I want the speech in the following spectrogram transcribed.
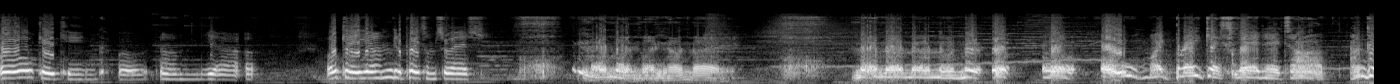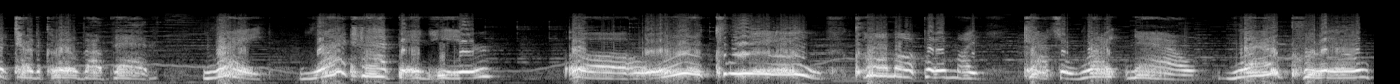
Oh, okay, King. Uh, um, yeah. Uh, okay, yeah, I'm gonna play some Switch. No, no, no, no, no. No, no, no, no, no. Uh, uh, oh, is finished up. I'm gonna tell the crew about that. Wait, what happened here? Oh, crew! Come up in my castle right now. Well, crew,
